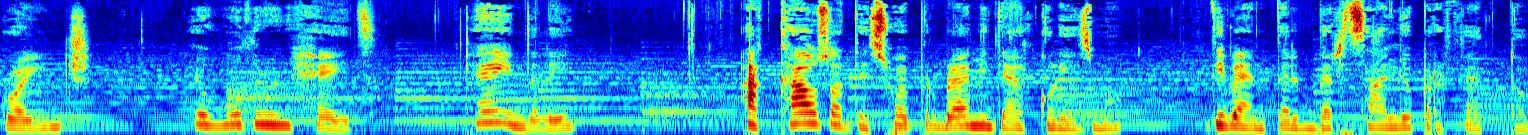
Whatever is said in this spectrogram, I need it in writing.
Grange e Wuthering Heights, e Hindley, a causa dei suoi problemi di alcolismo, diventa il bersaglio perfetto.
